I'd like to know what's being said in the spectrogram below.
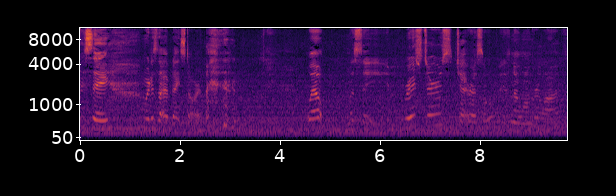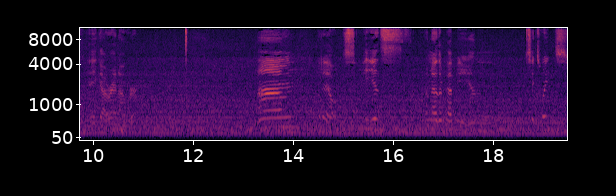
Let's see. Where does the update start? well, let's see. Roosters, Jack Russell is no longer alive. It got ran over. Um, what else? He gets another puppy in six weeks.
